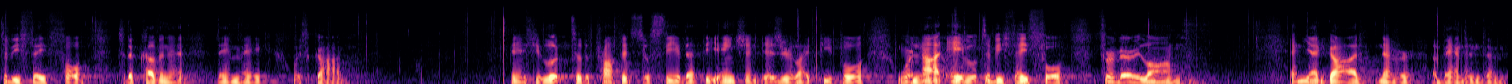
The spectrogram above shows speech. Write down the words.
to be faithful to the covenant they make with God. And if you look to the prophets, you'll see that the ancient Israelite people were not able to be faithful for very long and yet God never abandoned them.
